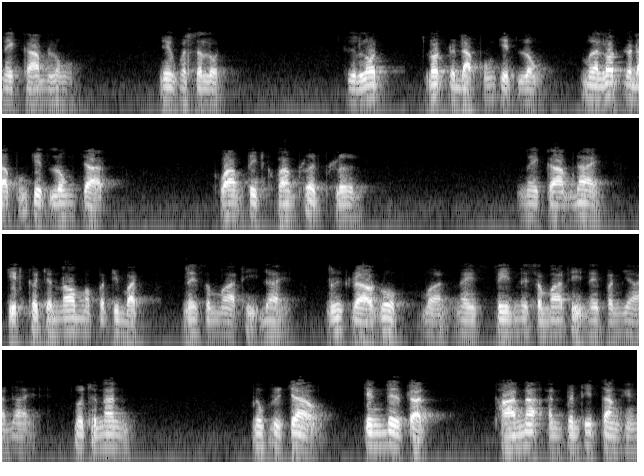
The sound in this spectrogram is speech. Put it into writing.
ในกามลง เรียกว่าสลด คือลดลดระดับของจิตลง เมื่อลดระดับของจิตลงจากความติดความเพลิดเพลิน ในกามได้ จิตก็จะน้อมมาปฏิบัติในสมาธิได้ หรือกล่าวรวบว่าในศีลในสมาธิในปัญญาได้ เพราะฉะนั้นพระพุทธเจ้าจึงได้ตรัส ฐานะอันเป็นที่ตั้งแห่ง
